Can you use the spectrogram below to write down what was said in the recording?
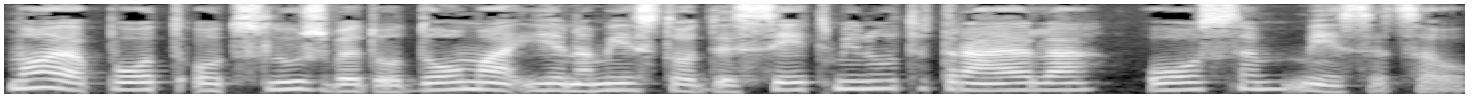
Moja pot od službe do doma je na mesto deset minut trajala osem mesecev.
